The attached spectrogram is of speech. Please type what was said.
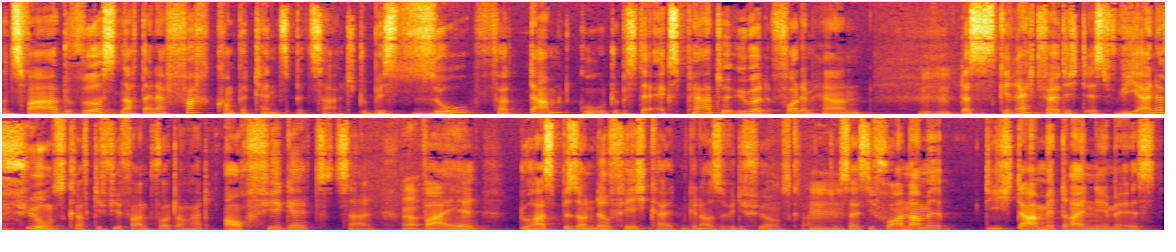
Und zwar, du wirst nach deiner Fachkompetenz bezahlt. Du bist so verdammt gut, du bist der Experte über, vor dem Herrn, mhm. dass es gerechtfertigt ist, wie eine Führungskraft, die viel Verantwortung hat, auch viel Geld zu zahlen. Ja. Weil du hast besondere Fähigkeiten, genauso wie die Führungskraft. Mhm. Das heißt, die Vorannahme die ich da mit reinnehme, ist,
